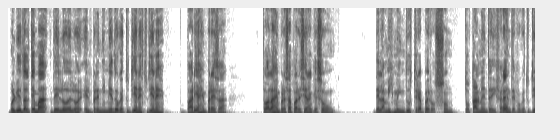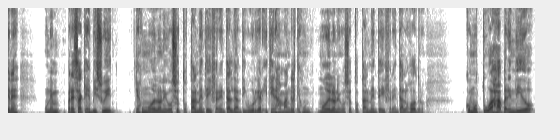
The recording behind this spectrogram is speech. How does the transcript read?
Volviendo al tema de lo del emprendimiento que tú tienes, tú tienes varias empresas. Todas las empresas parecieran que son de la misma industria, pero son totalmente diferentes, porque tú tienes una empresa que es B-Suite, que es un modelo de negocio totalmente diferente al de Antiburger, y tienes a Mangles, que es un modelo de negocio totalmente diferente a los otros cómo tú has aprendido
